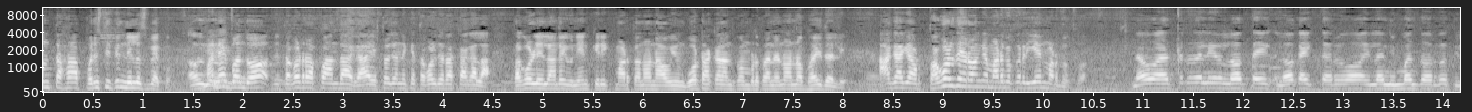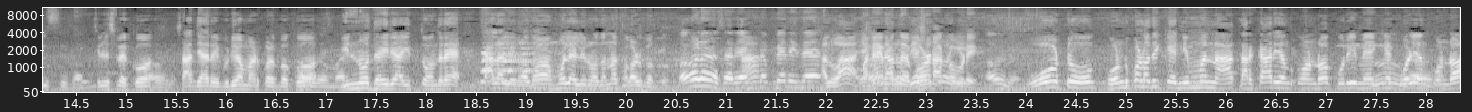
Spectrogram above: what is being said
ಅಂತಹ ಪರಿಸ್ಥಿತಿ ನಿಲ್ಲಿಸ್ಬೇಕು. ಮನೆಗೆ ಬಂದು ನೀವು ತಗೊಳ್ರಪ್ಪ ಅಂದಾಗ ಎಷ್ಟೋ ಜನಕ್ಕೆ ತಗೊಳ್ದಿರಕ್ಕಾಗಲ್ಲ. ತಗೊಳ್ಳಿಲ್ಲ ಅಂದ್ರೆ ಇವ್ನೇನು ಏನ್ ಕಿರಿಕ್ ಮಾಡ್ತಾನೋ ನಾವು ಇವ್ನ ಓಟ್ ಹಾಕಲ್ಲ ಅನ್ಕೊಂಡ್ಬಿಡ್ತಾನೇನೋ ಅನ್ನೋ ಭಯದಲ್ಲಿ. ಹಾಗಾಗಿ ಅವ್ರು ತಗೊಳ್ದೇ ಇರೋಂಗೆ ಮಾಡ್ಬೇಕಾದ್ರೆ ಏನ್ ಮಾಡ್ಬೇಕು? ನಾವು ಹತ್ರದಲ್ಲಿರೋ ಲೋಕಾಯ್ ಲೋಕಾಯುಕ್ತರು ಇಲ್ಲ ನಿಮ್ಮಂತವ್ರಿಗೂ ತಿಳಿಸ್ತೀವಿ ತಿಳಿಸ್ಬೇಕು. ಸಾಧ್ಯ ಆದ್ರೆ ವಿಡಿಯೋ ಮಾಡ್ಕೊಳ್ಬೇಕು. ಇನ್ನೂ ಧೈರ್ಯ ಇತ್ತು ಅಂದ್ರೆ ಕಾಲಲ್ಲಿರೋದು ಮೂಲೆಯಲ್ಲಿರೋದನ್ನ ತಗೊಳ್ಬೇಕು. ತಗೊಳ್ಳೋಣ ಸರ್ ಯಾಕೆ ತಪ್ಪೇನಿದೆ? ಅಲ್ವಾ? ಹೌದು. ಓಟು ಕೊಂಡ್ಕೊಳ್ಳೋದಿಕ್ಕೆ ನಿಮ್ಮನ್ನ ತರಕಾರಿ ಅಂದ್ಕೊಂಡು ಕುರಿ ಮೇಕೆ ಕೋಳಿ ಅಂದ್ಕೊಂಡು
